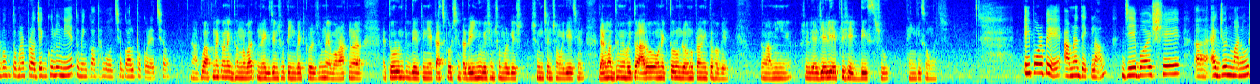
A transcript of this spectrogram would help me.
এবং তোমার প্রজেক্টগুলো নিয়ে তুমি কথা বলছো, গল্প করেছ। আপু, আপনাকে অনেক ধন্যবাদ নেক্সট জেন শোতে ইনভাইট করার জন্য এবং আপনারা তরুণদেরকে নিয়ে কাজ করছেন, তাদের ইনোভেশন সম্পর্কে শুনছেন, সময় দিয়েছেন। যার মাধ্যমে হয়তো আরও অনেক তরুণরা অনুপ্রাণিত হবে। তো আমি আসলে really appreciate this show thank you so much এই পর্বে আমরা দেখলাম যে বয়সে একজন মানুষ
